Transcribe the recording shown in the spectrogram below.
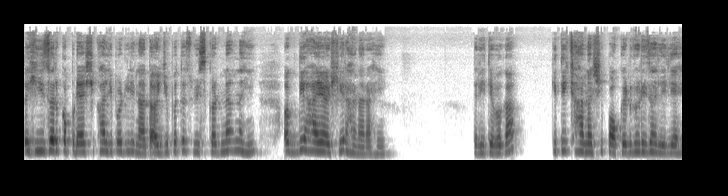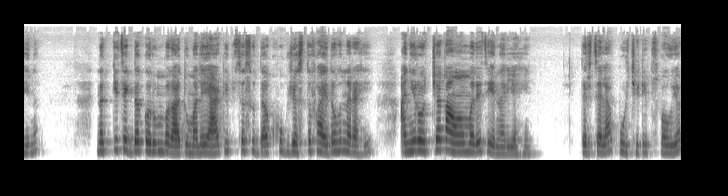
तर ही जर कपडे अशी खाली पडली ना तर अजिबातच विस्कडणार नाही. अगदी हाय अशी राहणार आहे. तर इथे बघा किती छान अशी पॉकेट घडी झालेली आहे ना. नक्कीच एकदा करून बघा. तुम्हाला या टिप्सचासुद्धा खूप जास्त फायदा होणार आहे आणि रोजच्या कामामध्येच येणारी आहे. तर चला पुढची टिप्स पाहूया.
